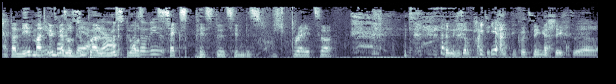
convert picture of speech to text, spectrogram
Und daneben hat irgendwer so super ja, lustlos also Sex Pistols hingesprayt, so. Dann ist so ein Praktikanten ja. kurz hingeschickt, so.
